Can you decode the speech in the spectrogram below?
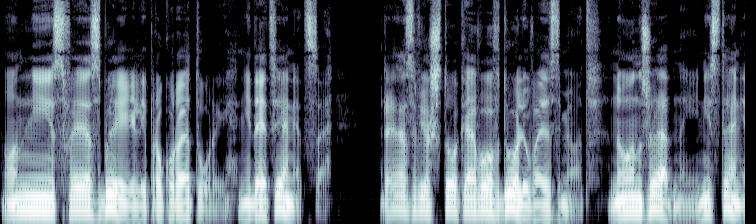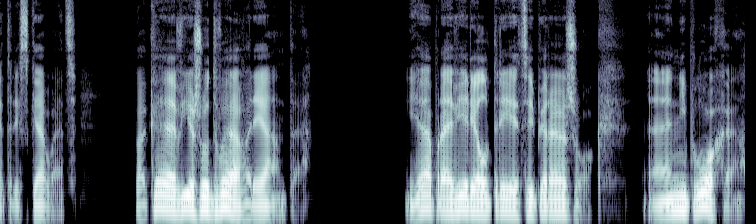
Он не из ФСБ или прокуратуры, не дотянется. Разве что кого в долю возьмет, но он жадный, не станет рисковать. Пока вижу два варианта». Я проверил третий пирожок. А неплохо.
